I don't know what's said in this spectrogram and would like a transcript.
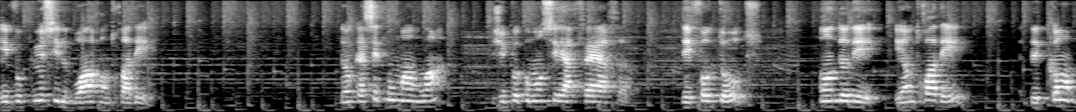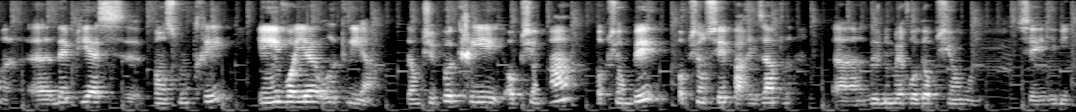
Et vous pouvez aussi le voir en 3D. Donc à ce moment-là, je peux commencer à faire des photos en 2D et en 3D de comme euh, les pièces vont se montrer et envoyer au client. Donc, je peux créer option 1, option B, option C, par exemple, euh, le numéro d'option, c'est limité.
